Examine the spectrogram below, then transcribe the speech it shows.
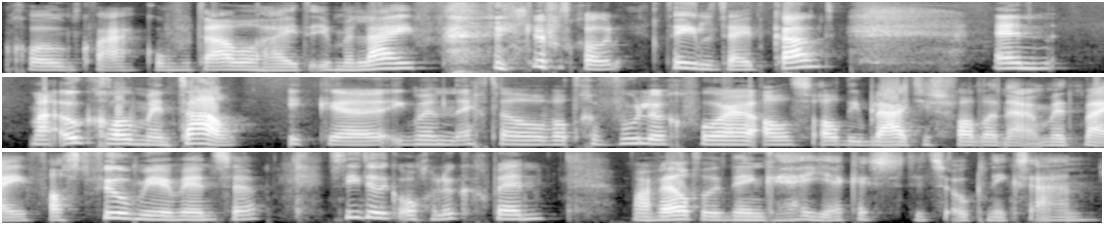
Gewoon qua comfortabelheid in mijn lijf. ik heb het gewoon echt de hele tijd koud. En, maar ook gewoon mentaal. Ik, uh, ik ben echt wel wat gevoelig voor als al die blaadjes vallen. Nou, met mij vast veel meer mensen. Het is niet dat ik ongelukkig ben, maar wel dat ik denk, hé hey, jekkes, dit is ook niks aan.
